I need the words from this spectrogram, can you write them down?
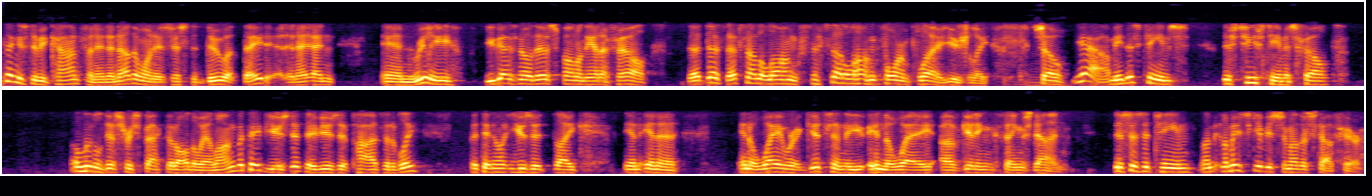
thing is to be confident. Another one is just to do what they did. And and and really, you guys know this following the NFL. That does that's not a long that's not a long form play usually. So yeah, I mean this team's this Chiefs team has felt a little disrespected all the way along, but they've used it. They've used it positively, but they don't use it like in in a in a way where it gets in the in the way of getting things done. This is a team. Let me, let me just give you some other stuff here.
